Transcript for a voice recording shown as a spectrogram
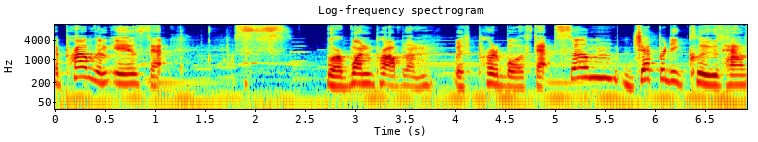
The problem is that, or one problem with Protobowl is that some Jeopardy clues have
